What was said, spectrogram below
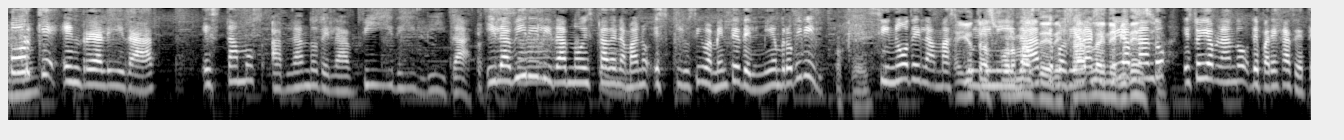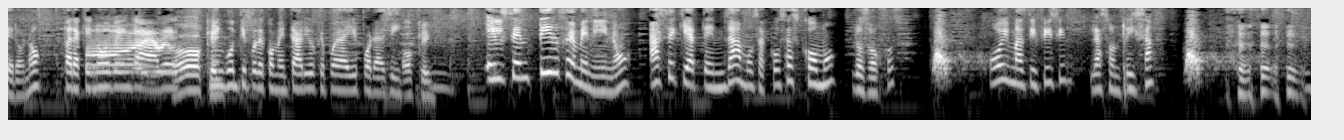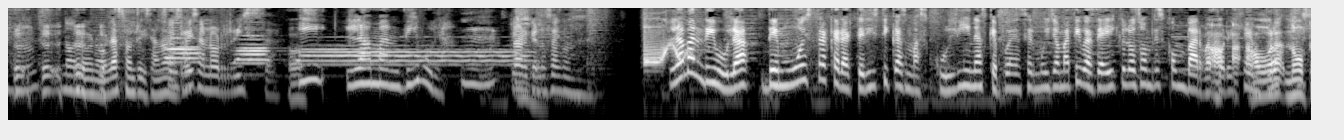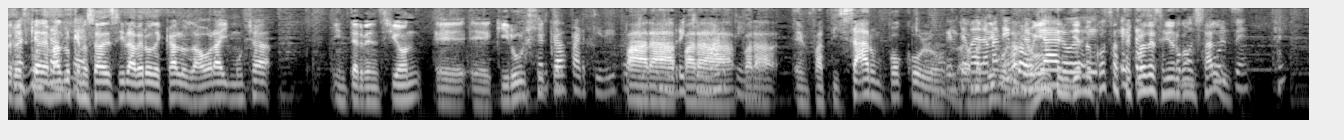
Porque en realidad estamos hablando de la virilidad. Y la virilidad no está de la mano exclusivamente del miembro viril, Ok. sino de la masculinidad de que podría darse. Estoy hablando, estoy hablando de parejas hetero, ¿no? Para que no venga a haber ningún tipo de comentario que pueda ir por allí. El sentir femenino hace que atendamos a cosas como los ojos. Hoy más difícil, la sonrisa. No, no, no, la sonrisa, no. Sonrisa, no risa. Y la mandíbula. Claro que no saco. La mandíbula demuestra características masculinas que pueden ser muy llamativas. De ahí que los hombres con barba, por ejemplo. ahora, no, pero es que además lo que nos va a decir la Vero de Carlos, ahora hay mucha intervención eh, eh, quirúrgica para, para, para enfatizar un poco lo, El tema de la mandíbula. Voy claro. entendiendo eh, cosas, ¿te acuerdas del señor González?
